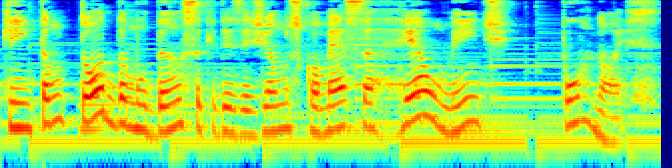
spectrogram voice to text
que então toda mudança que desejamos começa realmente por nós.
